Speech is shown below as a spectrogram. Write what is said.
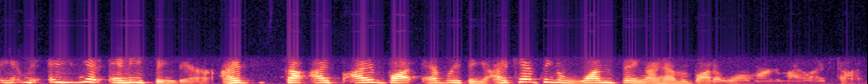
I mean, you can get anything there. I've got, I've I've bought everything. I can't think of one thing I haven't bought at Walmart in my lifetime.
